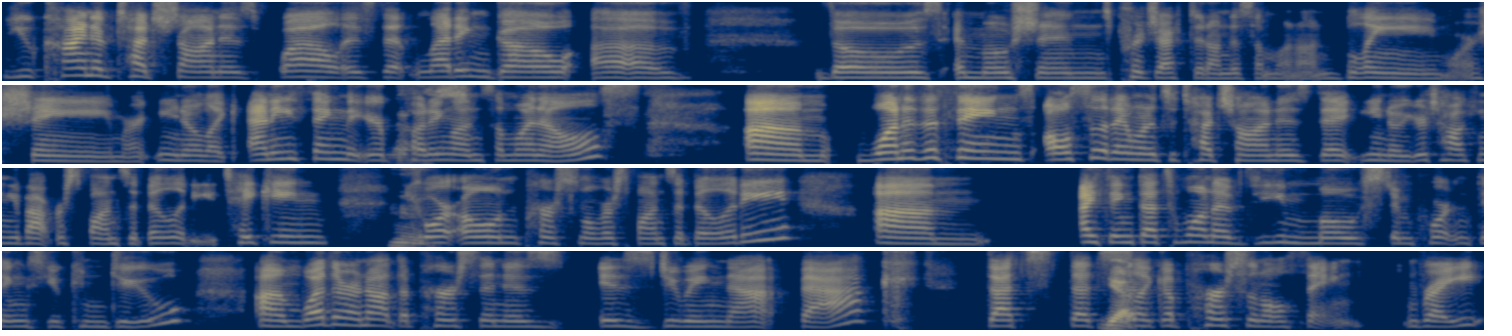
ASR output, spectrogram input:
you kind of touched on as well is that letting go of those emotions projected onto someone on blame or shame or you know like anything that you're yes. putting on someone else um one of the things also that i wanted to touch on is that you know you're talking about responsibility taking mm. your own personal responsibility um I think that's one of the most important things you can do. Um, whether or not the person is is doing that back, that's that's yeah. like a personal thing right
